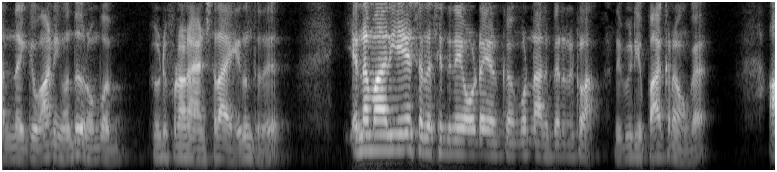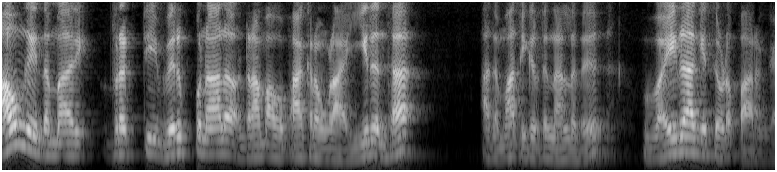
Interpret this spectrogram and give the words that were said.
அன்னைக்கு வாணி வந்து ரொம்ப பியூட்டிஃபுல்லான ஆன்சராக இருந்தது. என்ன மாதிரியே சில சிந்தனையோடு இருக்கவங்க கூட நாலு பேர் இருக்கலாம். இந்த வீடியோ பார்க்குறவங்க. அவங்க இந்த மாதிரி விரக்தி வெறுப்புனால ட்ராமாவை பார்க்குறவங்களா இருந்தால் அதை மாற்றிக்கிறது நல்லது. வைராகியத்தோட பாருங்க.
